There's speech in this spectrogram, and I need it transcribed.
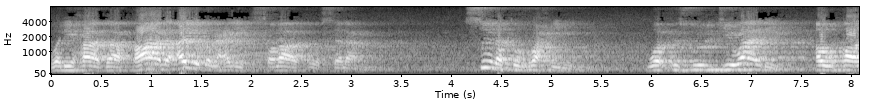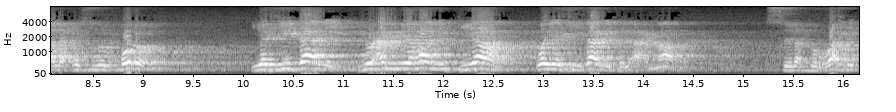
ولهذا قال أيضا عليه الصلاة والسلام صلة الرحم وحسن الجوار أو قال حسن الخلق. يزيدان يعمران الديار ويزيدان في الأعمار. صلة الرحم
